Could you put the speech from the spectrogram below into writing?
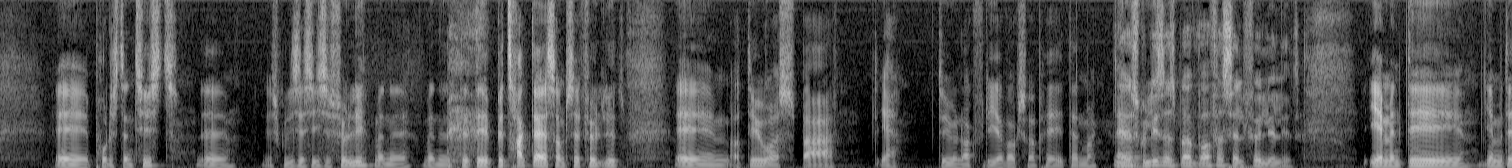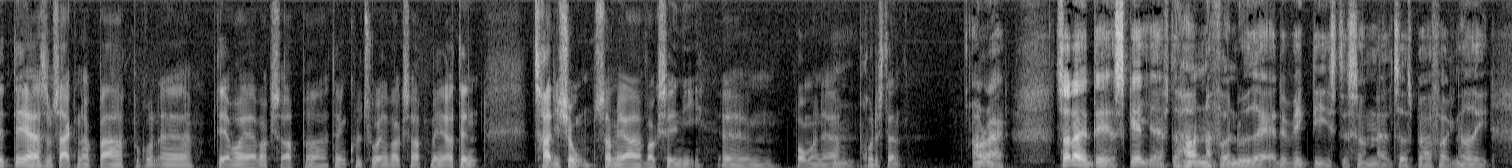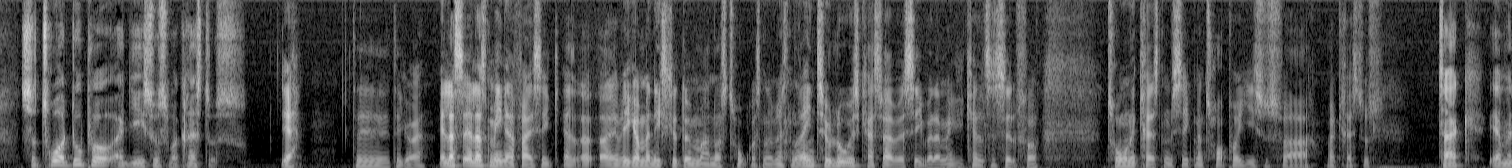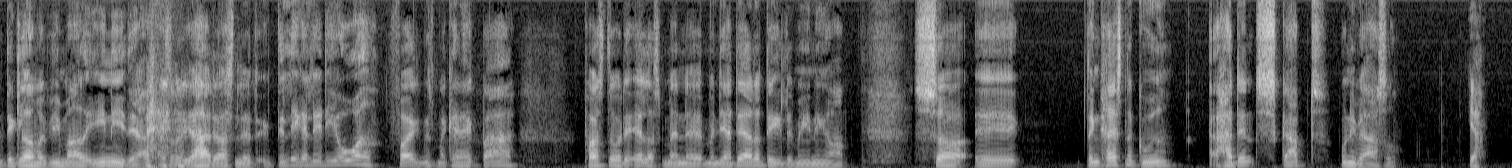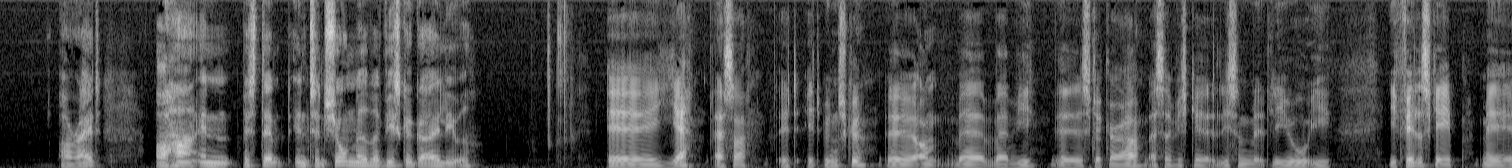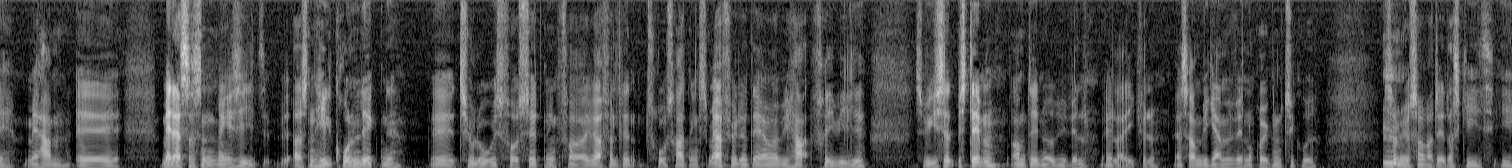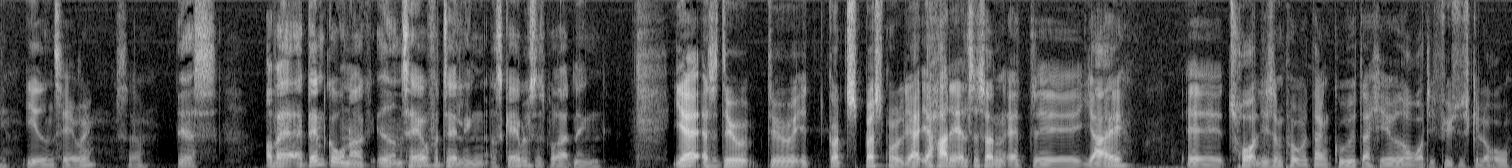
uh, protestantist. Uh, jeg skulle lige sige selvfølgelig, men, uh, men uh, det, det betragter jeg som selvfølgeligt. Uh, og det er jo også bare, ja, det er jo nok, fordi jeg voksede op her i Danmark. Ja, jeg skulle lige så spørge, hvorfor selvfølgeligt? Jamen, det, jamen det, det er som sagt nok bare på grund af der, hvor jeg er vokset op, og den kultur, jeg er vokset op med, og den tradition, som jeg er vokset ind i. Uh, hvor man er mm. protestant. Alright. Så er der et skæld, jeg efterhånden har fundet ud af, at det vigtigste, sådan altid at spørge folk ned i. Så tror du på, at Jesus var Kristus? Ja, det, det gør jeg. Ellers, ellers mener jeg faktisk ikke, altså, og jeg ved ikke, om man ikke skal dømme andres tro og sådan noget, men sådan rent teologisk har jeg svært ved at se, hvordan man kan kalde sig selv for troende kristen, hvis ikke man tror på, at Jesus var, var Kristus. Tak. Jamen, det glæder mig, at vi er meget enige der. Altså, jeg har det også lidt, det ligger lidt i ordet, folk. Man kan ikke bare påstå det ellers, men, øh, men ja, det er der delte meninger om. Så øh, den kristne Gud, har den skabt universet? Ja. Alright. Og har en bestemt intention med, hvad vi skal gøre i livet? Øh, ja, altså et, et ønske øh, om, hvad, hvad vi øh, skal gøre. Altså vi skal ligesom leve i, i fællesskab med, med ham. Øh, men altså sådan, man kan sige, også en helt grundlæggende øh, teologisk forudsætning for i hvert fald den trosretning, som jeg følger, det er jo, at vi har fri vilje. Så vi kan selv bestemme, om det er noget, vi vil eller ikke vil. Altså om vi gerne vil vende ryggen til Gud. Mm. Som jo så var det, der skete i, i Edens have. Ikke? Så. Yes. Og hvad er den god nok, Edens have-fortællingen og skabelsesberetningen? Ja, altså det er jo, det er jo et godt spørgsmål. Jeg, jeg har det altid sådan, at øh, jeg øh, tror ligesom på, at der er en Gud, der er hævet over de fysiske love.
